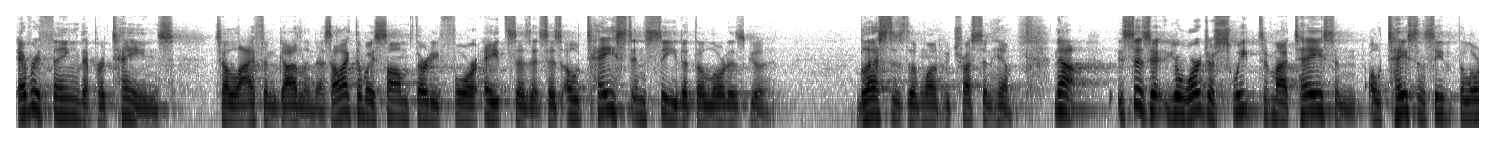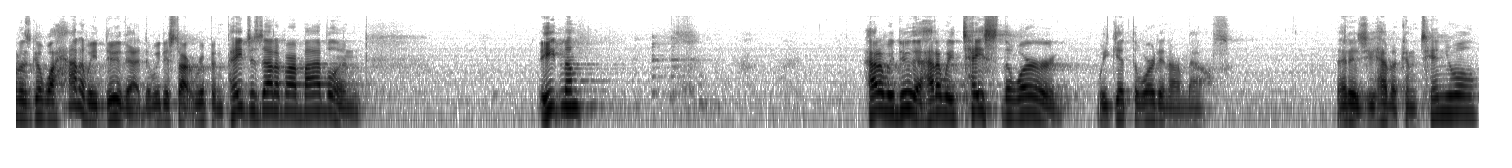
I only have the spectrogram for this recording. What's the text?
everything that pertains to life and godliness. I like the way Psalm 34 8 says it. it says, Oh, taste and see that the Lord is good. Blessed is the one who trusts in him. Now, it says that your words are sweet to my taste, and oh, taste and see that the Lord is good. Well, how do we do that? Do we just start ripping pages out of our Bible and eating them? How do we do that? How do we taste the word? We get the word in our mouth. That is, you have a continual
